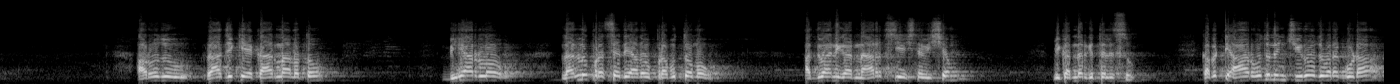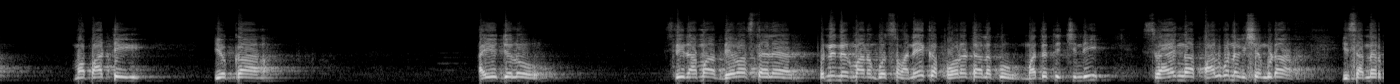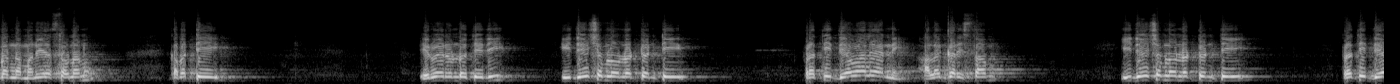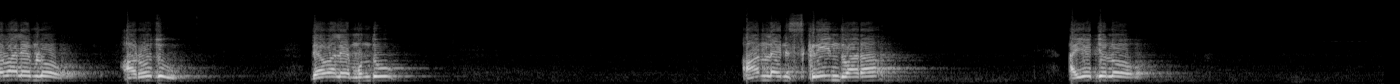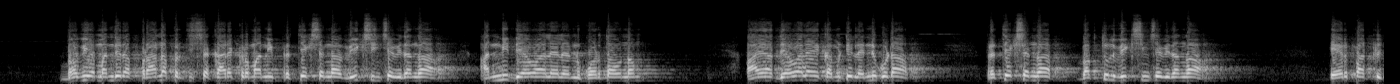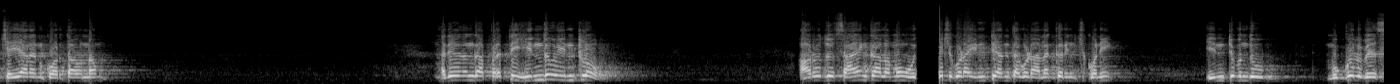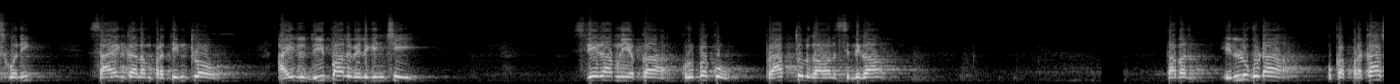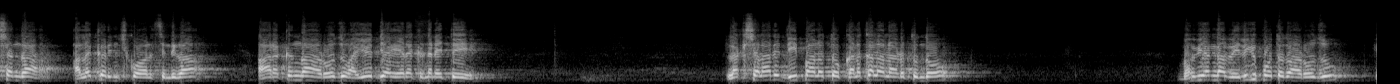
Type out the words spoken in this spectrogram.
ఆ రోజు రాజకీయ కారణాలతో బీహార్లో లల్లు ప్రసాద్ యాదవ్ ప్రభుత్వము అద్వాని గారిని అరెస్ట్ చేసిన విషయం మీకు అందరికీ తెలుసు. కాబట్టి ఆ రోజు నుంచి ఈ రోజు వరకు కూడా మా పార్టీ యొక్క అయోధ్యలో శ్రీరామ దేవాలయాల పునర్నిర్మాణం కోసం అనేక పోరాటాలకు మద్దతు ఇచ్చింది. స్వయంగా పాల్గొన్న విషయం కూడా ఈ సందర్భంగా మనవి చేస్తా ఉన్నాను. కాబట్టి ఇరవై రెండో తేదీ ఈ దేశంలో ఉన్నటువంటి ప్రతి దేవాలయాన్ని అలంకరిస్తాం. ఈ దేశంలో ఉన్నటువంటి ప్రతి దేవాలయంలో ఆ రోజు దేవాలయం ముందు ఆన్లైన్ స్క్రీన్ ద్వారా అయోధ్యలో భవ్య మందిర ప్రాణ ప్రతిష్ట కార్యక్రమాన్ని ప్రత్యక్షంగా వీక్షించే విధంగా అన్ని దేవాలయాలను కోరుతా ఉన్నాం. ఆయా దేవాలయ కమిటీలన్నీ కూడా ప్రత్యక్షంగా భక్తులు వీక్షించే విధంగా ఏర్పాట్లు చేయాలని కోరుతా ఉన్నాం. అదేవిధంగా ప్రతి హిందూ ఇంట్లో ఆ రోజు సాయంకాలము ఉదయించి కూడా ఇంటి అంతా కూడా అలంకరించుకొని ఇంటి ముందు ముగ్గులు వేసుకొని సాయంకాలం ప్రతి ఇంట్లో ఐదు దీపాలు వెలిగించి శ్రీరాముని యొక్క కృపకు ప్రాప్తులు కావాల్సిందిగా తమ ఇల్లు కూడా ఒక ప్రకాశంగా అలంకరించుకోవాల్సిందిగా ఆ రకంగా ఆ రోజు అయోధ్య ఏ రకంగానైతే లక్షలాది దీపాలతో కలకలలాడుతుందో భవ్యంగా వెలిగిపోతుందో ఆ రోజు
